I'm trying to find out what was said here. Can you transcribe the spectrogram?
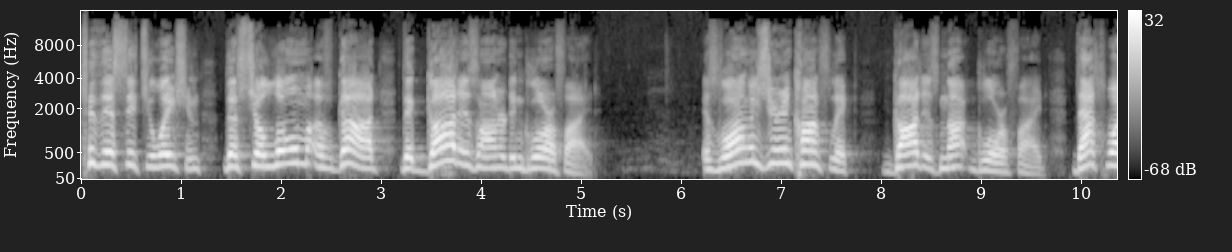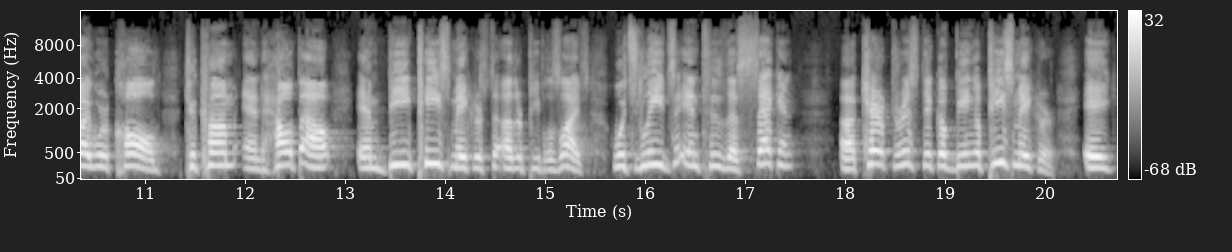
to this situation, the shalom of God, that God is honored and glorified. As long as you're in conflict, God is not glorified. That's why we're called to come and help out and be peacemakers to other people's lives, which leads into the second uh, characteristic of being a peacemaker. A,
